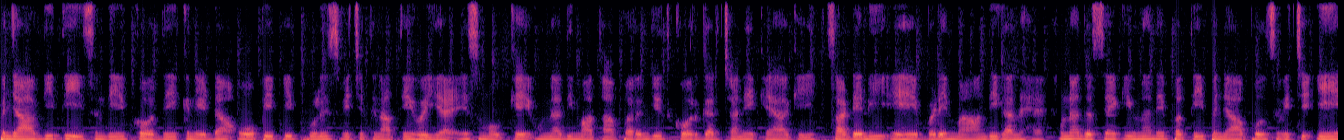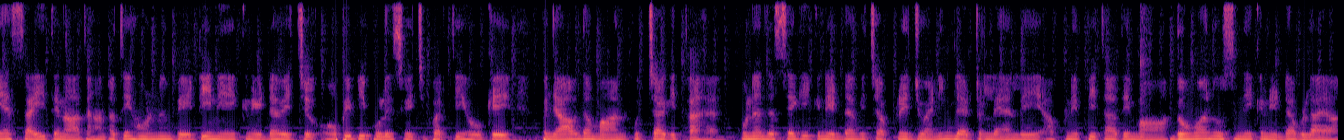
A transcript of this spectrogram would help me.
ਪੰਜਾਬ ਦੀ ਧੀ ਸੰਦੀਪ ਕੌਰ ਦੀ ਕੈਨੇਡਾ OPP ਪੁਲਿਸ ਵਿੱਚ ਤੈਨਾਤੀ ਹੋਈ ਹੈ। ਇਸ ਮੌਕੇ ਉਹਨਾਂ ਦੀ ਮਾਤਾ ਪਰਮਜੀਤ ਕੌਰ ਗਰਚਾ ਨੇ ਕਿਹਾ ਕਿ ਸਾਡੇ ਲਈ ਇਹ ਬੜੇ ਮਾਣ ਦੀ ਗੱਲ ਹੈ। ਉਹਨਾਂ ਦੱਸਿਆ ਕਿ ਉਹਨਾਂ ਦੇ ਪਤੀ ਪੰਜਾਬ ਪੁਲਿਸ ਵਿੱਚ ASI ਤੈਨਾਤ ਹਨ ਅਤੇ ਹੁਣ ਬੇਟੀ ਨੇ ਕੈਨੇਡਾ ਵਿੱਚ OPP ਪੁਲਿਸ ਵਿੱਚ ਭਰਤੀ ਹੋ ਕੇ ਪੰਜਾਬ ਦਾ ਮਾਣ ਉੱਚਾ ਕੀਤਾ ਹੈ। ਉਹਨਾਂ ਦੱਸਿਆ ਕਿ ਕੈਨੇਡਾ ਵਿੱਚ ਆਪਣੇ ਜੁਆਇਨਿੰਗ ਲੈਟਰ ਲੈਣ ਲਈ ਆਪਣੇ ਪਿਤਾ ਤੇ ਮਾਂ ਦੋਵਾਂ ਨੂੰ ਉਸਨੇ ਕੈਨੇਡਾ ਬੁਲਾਇਆ।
